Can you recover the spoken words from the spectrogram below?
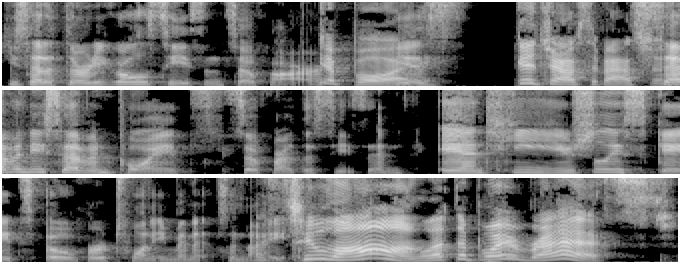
he's had a 30 goal season so far. Good boy. He has Good job, Sebastian. 77 points so far this season, and he usually skates over 20 minutes a night. It's too long. Let the boy rest.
